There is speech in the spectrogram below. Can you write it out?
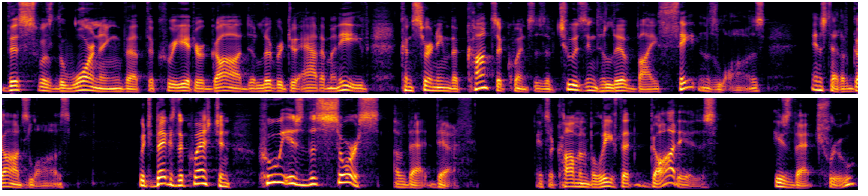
This was the warning that the Creator God delivered to Adam and Eve concerning the consequences of choosing to live by Satan's laws instead of God's laws. Which begs the question who is the source of that death? It's a common belief that God is. Is that true?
